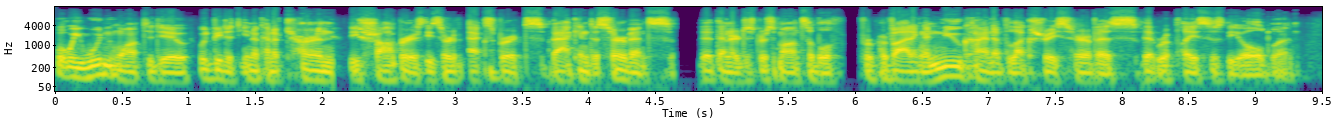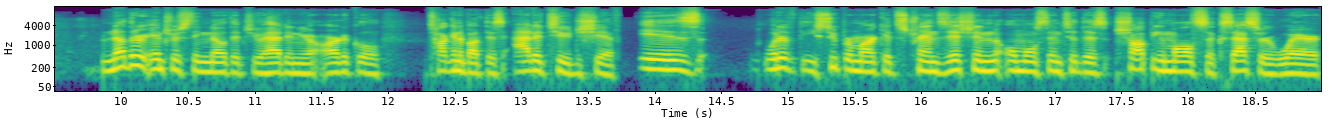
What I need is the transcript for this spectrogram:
What we wouldn't want to do would be to, you know, kind of turn these shoppers, these sort of experts back into servants that then are just responsible for providing a new kind of luxury service that replaces the old one. Another interesting note that you had in your article talking about this attitude shift is what if the supermarkets transition almost into this shopping mall successor where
